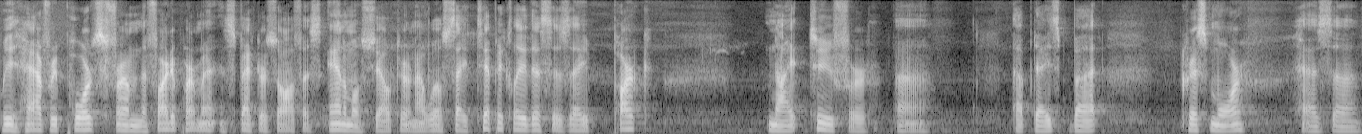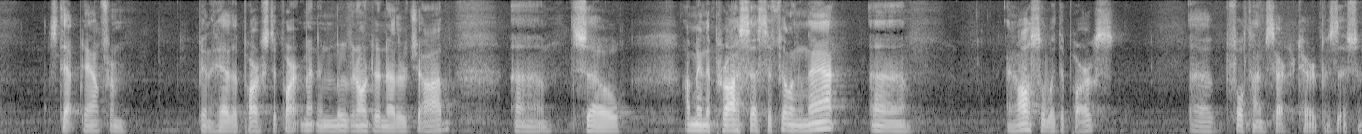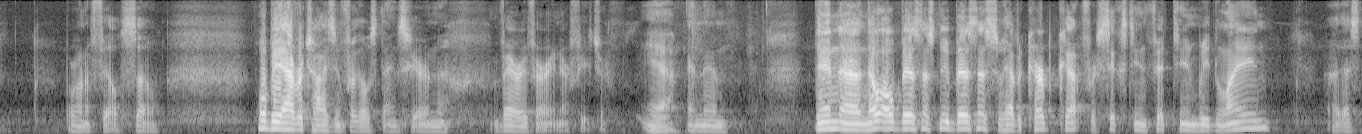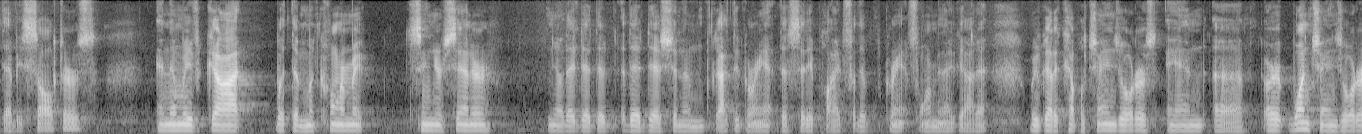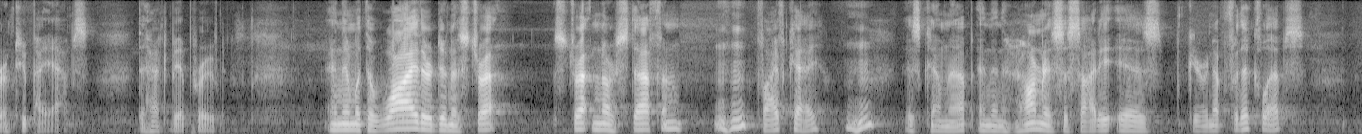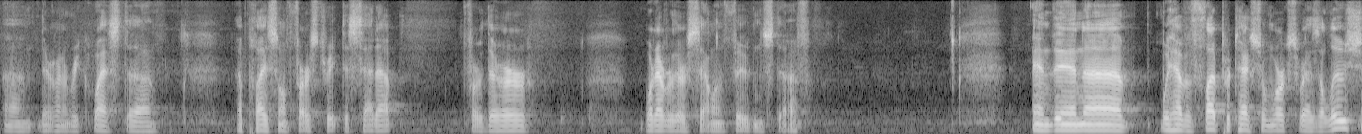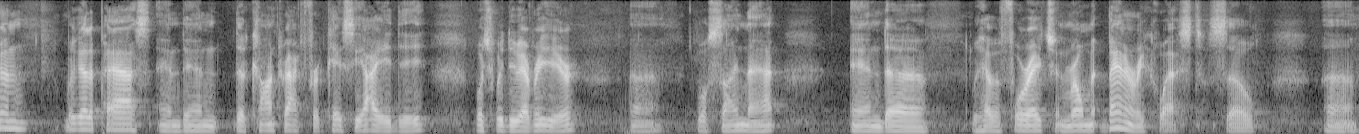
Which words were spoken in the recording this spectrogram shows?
we have reports from the fire department, inspector's office, animal shelter, and I will say typically this is a park night too for uh, updates, but Chris Moore has uh, stepped down from being head of the Parks Department and moving on to another job. Um, so I'm in the process of filling that, uh, and also with the Parks, uh, full-time secretary position we're going to fill. So we'll be advertising for those things here in the very, very near future. Yeah. And then, then uh, no old business, new business. We have a curb cut for 1615 Weed Lane. Uh, that's Debbie Salters. And then we've got with the McCormick Senior Center, you know, they did the, the addition and got the grant. The city applied for the grant form and they got it. We've got a couple change orders and, uh, or one change order and two pay apps that have to be approved. And then with the Y, they're doing a strut, strutting or stuffing, 5K is coming up. And then the Harmony Society is gearing up for the eclipse. Um, they're going to request uh, a place on First Street to set up for their whatever they're selling, food and stuff. And then uh, we have a flood protection works resolution we got to pass, and then the contract for KCIED, which we do every year. Uh, we'll sign that, and uh, we have a 4-H enrollment banner request. So uh,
